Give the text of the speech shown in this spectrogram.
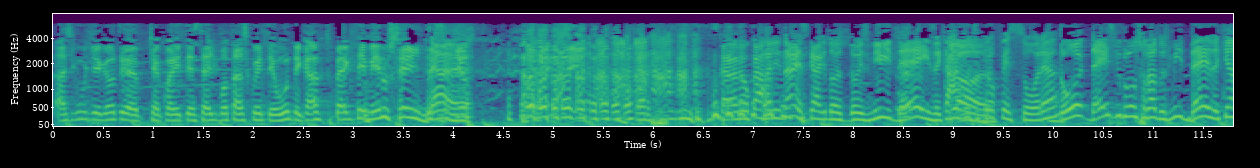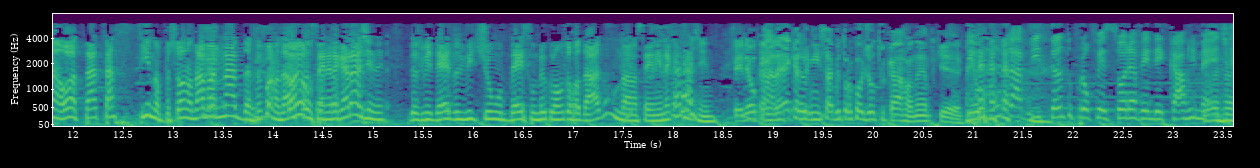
Assim como o Diegão tinha 47 botar 51, tem carro que tu pega que tem menos 100. Ah, é. O cara vê o carro ali, não, esse aqui, dois- 2010 aqui, Carro de ó. professora. Do, 10,1 soldado 2010 aqui, ó, tá, tá fino, a pessoa não dava nada. Pô, não dava eu, sair na garagem, né? 2010, 2021, 10 mil quilômetros rodado, não dava sair nem na garagem. né? Pneu careca, quem sabe trocou de outro carro, né? Porque. Eu nunca vi tanto professora vender carro e médico.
